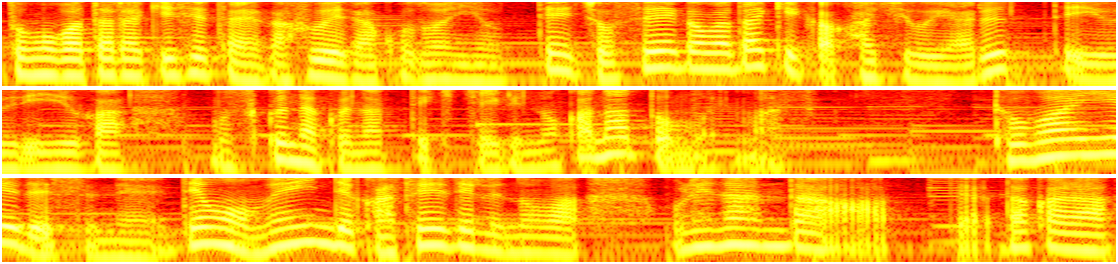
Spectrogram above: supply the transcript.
共働き世帯が増えたことによって女性側だけが家事をやるっていう理由がもう少なくなってきているのかなと思います。とはいえですねでもメインで稼いでるのは俺なんだってだから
